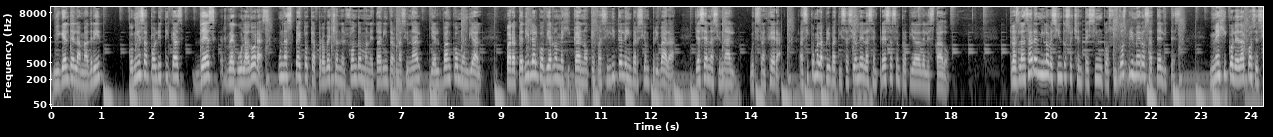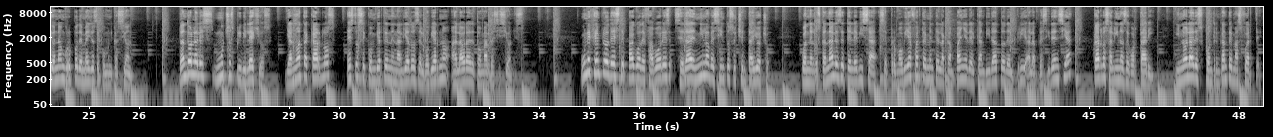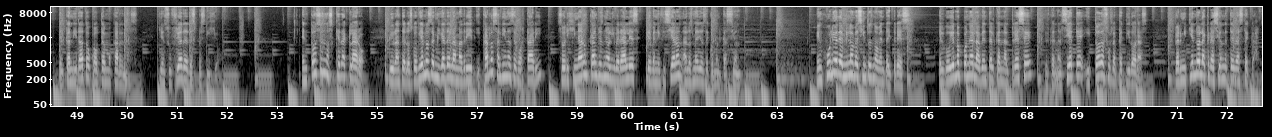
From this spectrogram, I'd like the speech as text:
Miguel de la Madrid, comienza políticas desreguladoras, un aspecto que aprovechan el Fondo Monetario Internacional y el Banco Mundial para pedirle al gobierno mexicano que facilite la inversión privada, ya sea nacional o extranjera, así como la privatización de las empresas en propiedad del Estado. Tras lanzar en 1985 sus dos primeros satélites, México le da concesión a un grupo de medios de comunicación, dándoles muchos privilegios, y al no atacarlos, estos se convierten en aliados del gobierno a la hora de tomar decisiones. Un ejemplo de este pago de favores se da en 1988, cuando en los canales de Televisa se promovía fuertemente la campaña del candidato del PRI a la presidencia, Carlos Salinas de Gortari, y no la de su contrincante más fuerte, el candidato Cuauhtémoc Cárdenas, quien sufrió de desprestigio. Entonces nos queda claro que durante los gobiernos de Miguel de la Madrid y Carlos Salinas de Gortari se originaron cambios neoliberales que beneficiaron a los medios de comunicación. En julio de 1993, el gobierno pone a la venta el Canal 13, el Canal 7 y todas sus repetidoras, permitiendo la creación de TV Azteca.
